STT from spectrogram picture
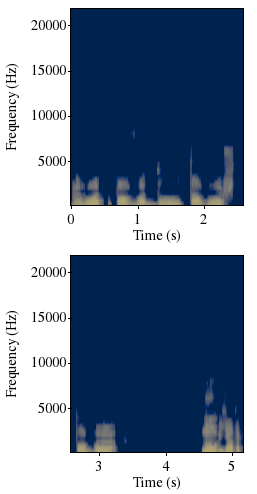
Вот. По поводу того, чтобы... Ну, я так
